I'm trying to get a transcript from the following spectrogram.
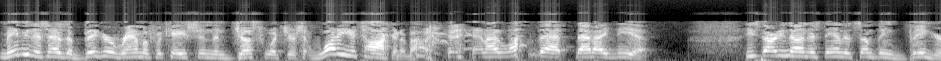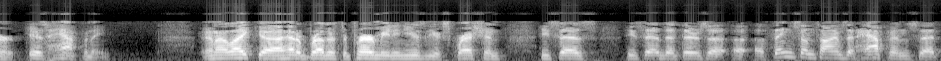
maybe this has a bigger ramification than just what you're saying. What are you talking about? and I love that, that idea. He's starting to understand that something bigger is happening. And I like, uh, I had a brother at the prayer meeting use the expression. He says, he said that there's a, a, a thing sometimes that happens that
